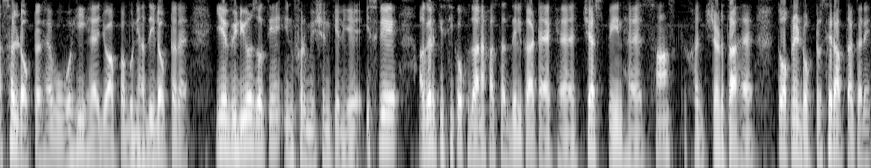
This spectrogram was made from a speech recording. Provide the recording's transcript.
असल डॉक्टर है, वो वही है जो आपका बुनियादी डॉक्टर है। ये वीडियोज़ होती हैं इन्फॉर्मेशन के लिए। इसलिए अगर किसी को खुदा न खासा दिल का अटैक है चेस्ट पेन है, सांस चढ़ता है तो अपने डॉक्टर से रबता करें।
